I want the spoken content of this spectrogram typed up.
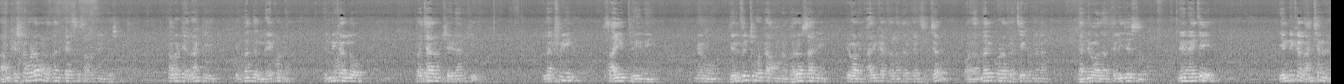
రామకృష్ణ కూడా వాళ్ళందరినీ కలిసి సమన్వయం చేస్తాం. కాబట్టి ఎలాంటి ఇబ్బందులు లేకుండా ఎన్నికల్లో ప్రచారం చేయడానికి లక్ష్మీ సాయిత్రిని మేము గెలిపించుకుంటామన్న భరోసాని ఇవాళ కార్యకర్తలందరూ కలిసి ఇచ్చారు. వాళ్ళందరికీ కూడా ప్రత్యేకమైన ధన్యవాదాలు తెలియజేస్తూ నేనైతే ఎన్నిక లాంఛనమే.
